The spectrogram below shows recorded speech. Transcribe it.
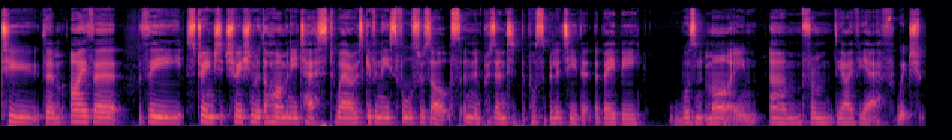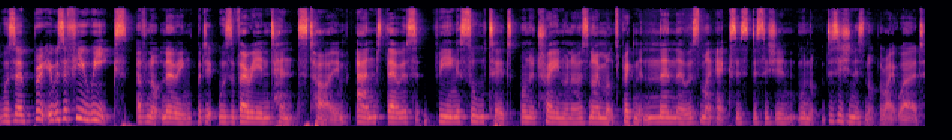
to them either the strange situation with the harmony test where I was given these false results and then presented the possibility that the baby wasn't mine um, from the IVF, which was a it was a few weeks of not knowing, but it was a very intense time. And there was being assaulted on a train when I was nine months pregnant, and then there was my ex's decision. Well, not, decision is not the right word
